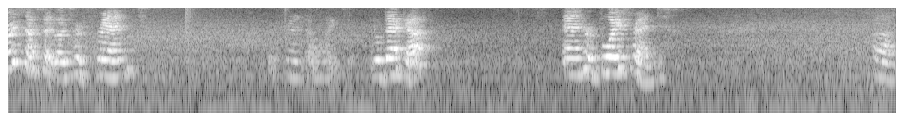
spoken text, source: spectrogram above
first suspect was her friend. Her friend, oh my, Rebecca and her boyfriend, um,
